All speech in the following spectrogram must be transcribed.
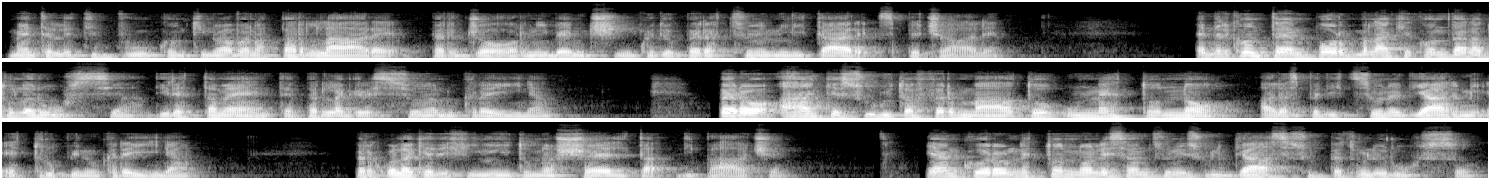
mentre le tv continuavano a parlare per giorni, ben cinque, di operazione militare speciale. E nel contempo Orban ha anche condannato la Russia direttamente per l'aggressione all'Ucraina, però ha anche subito affermato un netto no alla spedizione di armi e truppe in Ucraina, per quella che ha definito una scelta di pace e ancora un netto no alle sanzioni sul gas e sul petrolio russo.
